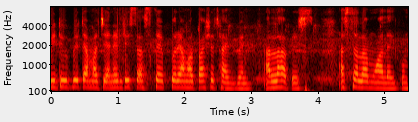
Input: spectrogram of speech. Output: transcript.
ভিডিও পেতে আমার চ্যানেলটি সাবস্ক্রাইব করে আমার পাশে থাকবেন। আল্লাহ হাফেজ। আসসালামু আলাইকুম।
